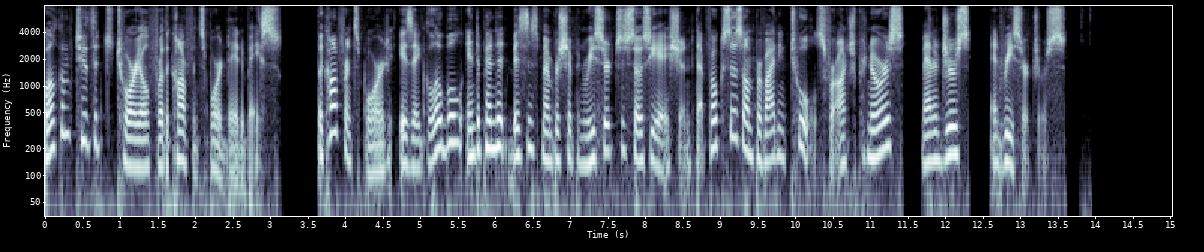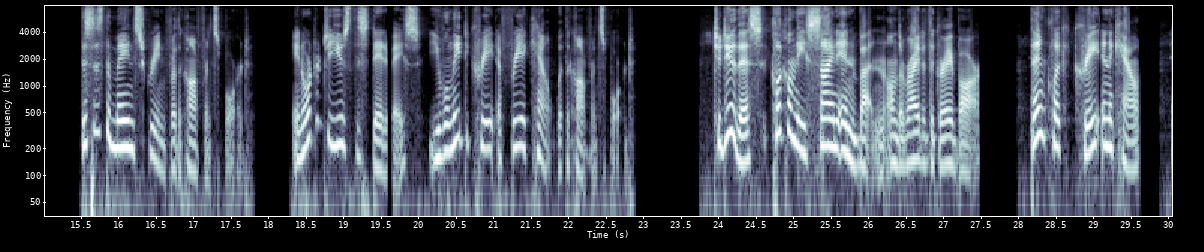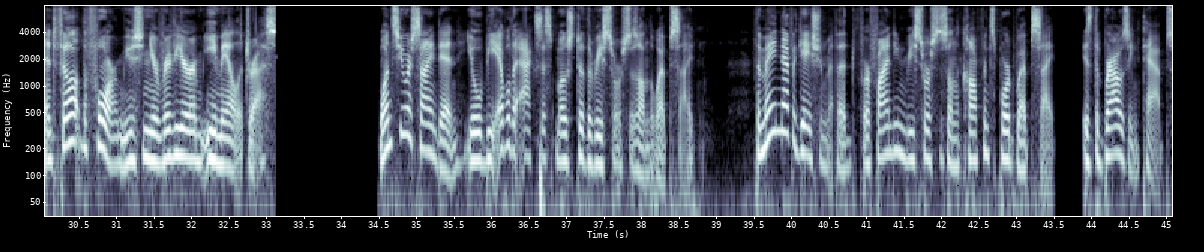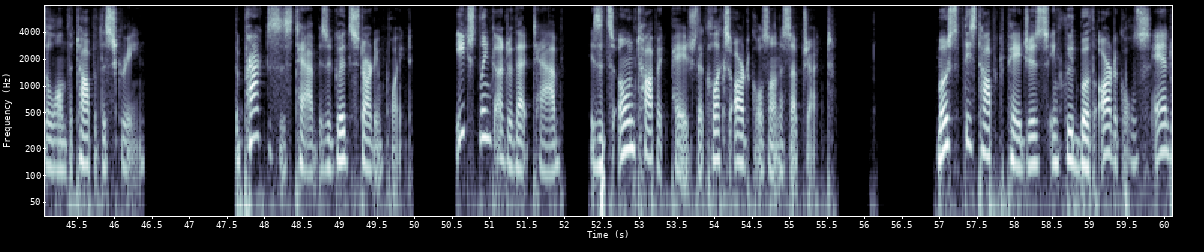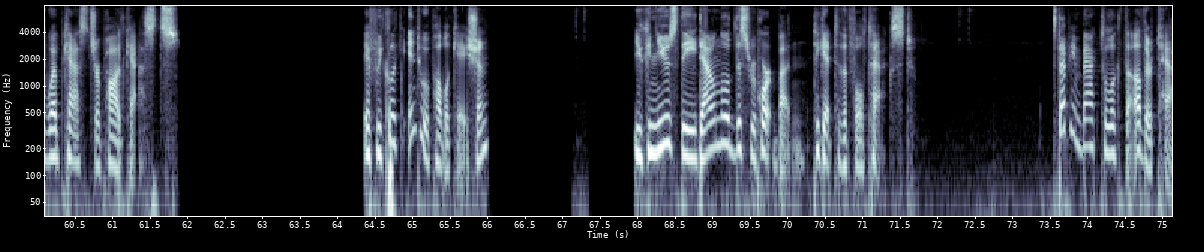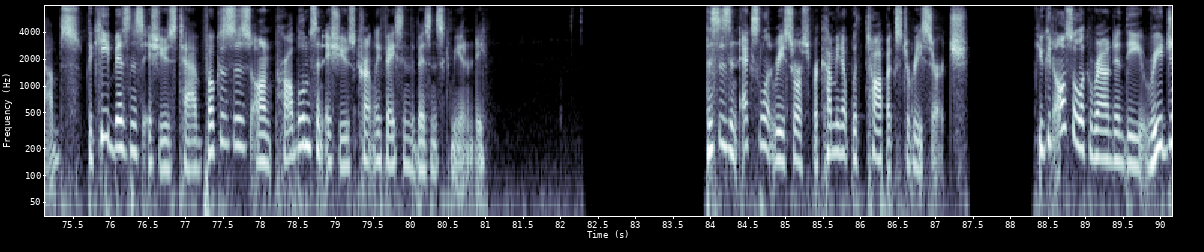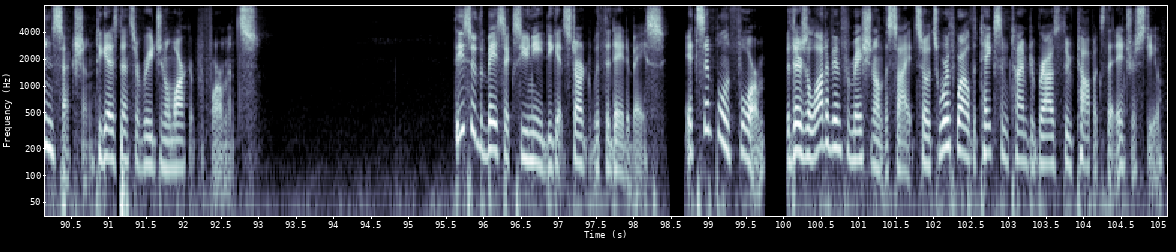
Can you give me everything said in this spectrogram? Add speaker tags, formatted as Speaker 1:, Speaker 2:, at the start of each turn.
Speaker 1: Welcome to the tutorial for the Conference Board database. The Conference Board is a global independent business membership and research association that focuses on providing tools for entrepreneurs, managers, and researchers. This is the main screen for the Conference Board. In order to use this database, you will need to create a free account with the Conference Board. To do this, click on the Sign In button on the right of the gray bar. Then click Create an Account and fill out the form using your Riviera email address. Once you are signed in, you will be able to access most of the resources on the website. The main navigation method for finding resources on the Conference Board website is the Browsing tabs along the top of the screen. The Practices tab is a good starting point. Each link under that tab is its own topic page that collects articles on a subject. Most of these topic pages include both articles and webcasts or podcasts. If we click into a publication, you can use the Download this report button to get to the full text. Stepping back to look at the other tabs, the Key Business Issues tab focuses on problems and issues currently facing the business community. This is an excellent resource for coming up with topics to research. You can also look around in the Region section to get a sense of regional market performance. These are the basics you need to get started with the database. It's simple in form, but there's a lot of information on the site, so it's worthwhile to take some time to browse through topics that interest you.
